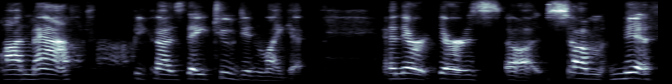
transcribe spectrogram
on math because they too didn't like it. And there, there's uh, some myth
